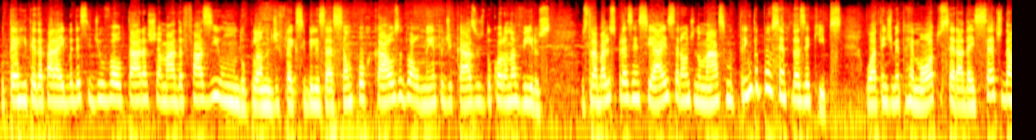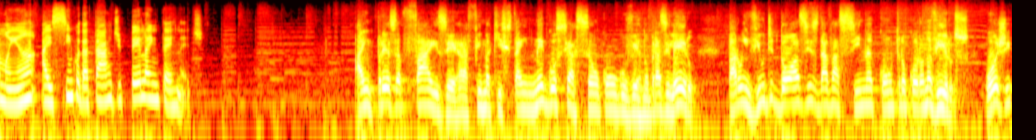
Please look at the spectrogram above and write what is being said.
O TRT da Paraíba decidiu voltar à chamada fase 1 do plano de flexibilização por causa do aumento de casos do coronavírus. Os trabalhos presenciais serão de no máximo 30% das equipes. O atendimento remoto será das 7 da manhã às 5 da tarde pela internet. A empresa Pfizer afirma que está em negociação com o governo brasileiro para o envio de doses da vacina contra o coronavírus. Hoje,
